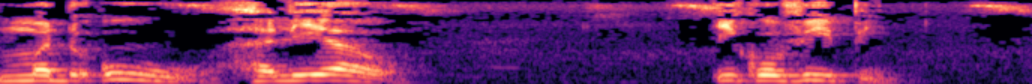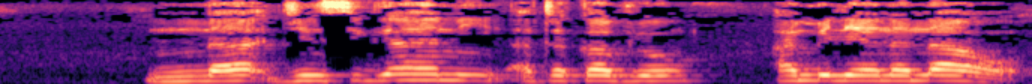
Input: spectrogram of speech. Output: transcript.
mad'u hali yao iko vipi na jinsi gani atakavyoamiliana nao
